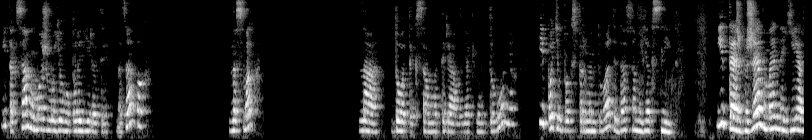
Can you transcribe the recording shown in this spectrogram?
і так само можемо його перевірити на запах, на смак, на дотик сам матеріал, як він в долонях, і потім поекспериментувати да, саме як слід. І теж вже в мене є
